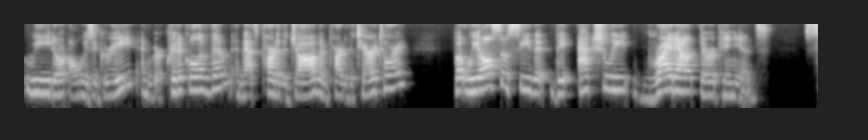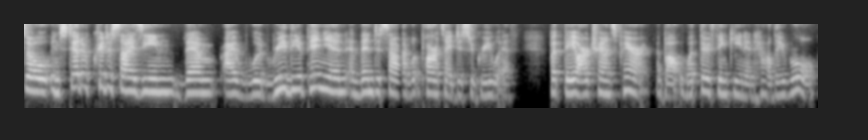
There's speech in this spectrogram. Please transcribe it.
we don't always agree and we're critical of them and that's part of the job and part of the territory. But we also see that they actually write out their opinions. So instead of criticizing them i would read the opinion and then decide what parts i disagree with. But they are transparent about what they're thinking and how they rule.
